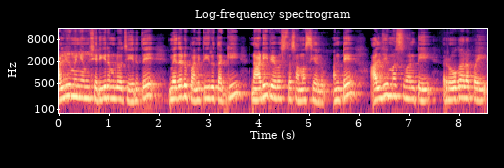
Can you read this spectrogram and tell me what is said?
అల్యూమినియం శరీరంలో చేరితే మెదడు పనితీరు తగ్గి నాడీ వ్యవస్థ సమస్యలు అంటే అల్జిమస్ వంటి రోగాలపై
